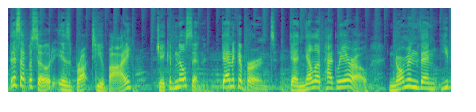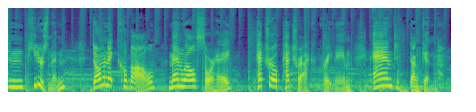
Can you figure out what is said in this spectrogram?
this episode is brought to you by Jacob Nilsson, Danica Burns, Daniela Pagliero, Norman Van Eden Petersman, Dominic Cobal, Manuel Sorge, Petro Petrak, great name, and Duncan.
